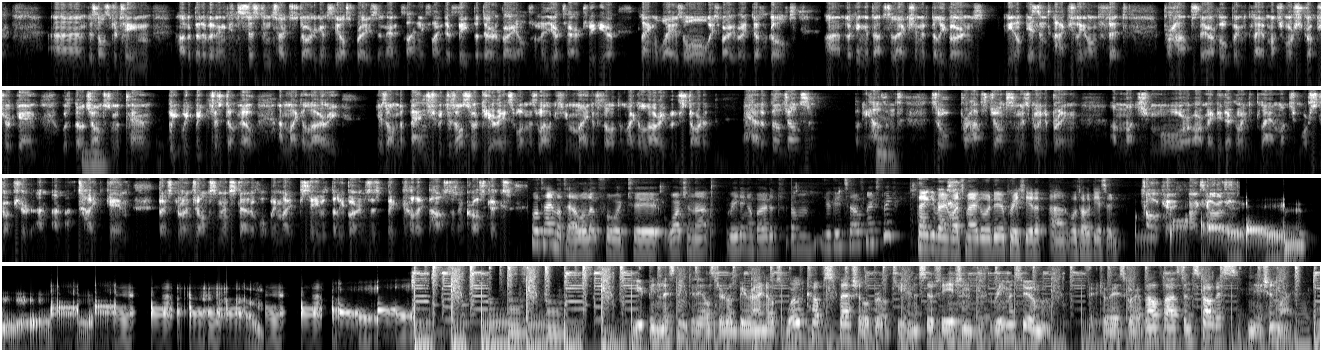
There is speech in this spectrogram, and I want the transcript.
Um, this Ulster team had a bit of an inconsistent type start against the Ospreys and then finally find their feet, but they're in very unfamiliar territory here. Playing away is always very, very difficult. Um, looking at that selection, if Billy Burns, you know, isn't actually on fit, perhaps they are hoping to play a much more structured game with Bill Johnston at 10. We, we, we just don't know. And Michael Lowry is on the bench, which is also a curious one as well, because you might have thought that Michael Lowry would have started ahead of Bill Johnston, but he hasn't. So perhaps Johnston is going to bring a much more, or maybe they're going to play a much more structured and, and, and tight game based around Johnston instead of what we might see with Billy Burns' big cutout passes and cross kicks. Well, time will tell. We'll look forward to watching that, reading about it from your good self next week. Thank you very much, Michael. We do appreciate it, and we'll talk to you soon. Okay, thanks, Gareth. You've been listening to the Ulster Rugby Roundups World Cup special brought to you in association with Remus Uomo, Victoria Square Belfast and Stogus nationwide.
